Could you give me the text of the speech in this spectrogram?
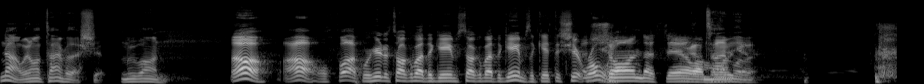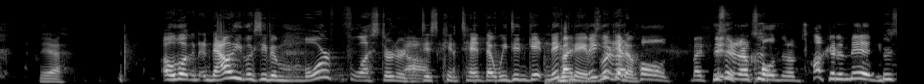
No, we don't have time for that shit. Move on. Oh, oh, well, fuck. We're here to talk about the games. Talk about the games. Like, get the shit rolling. Sean, that's Dale. I'm time limit. Yeah. Oh, look. Now he looks even more flustered or No. discontent that we didn't get nicknames. Look fingers at are him. cold. My He's fingers like- are cold, and I'm tucking them in. He's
